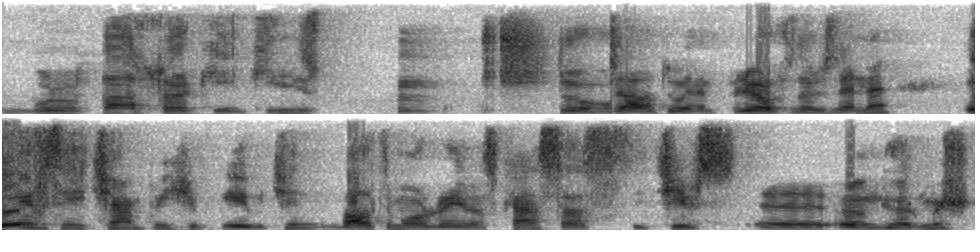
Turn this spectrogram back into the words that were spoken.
buradan sonraki ikinci altı oyunun playofflar üzerine AFC Championship Game için Baltimore Ravens Kansas City Chiefs e, öngörmüş.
